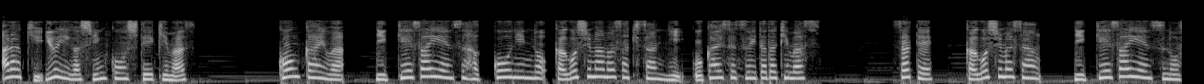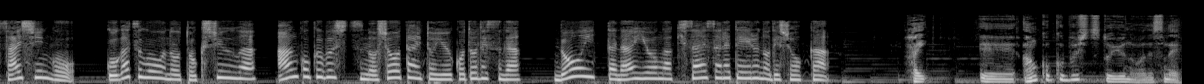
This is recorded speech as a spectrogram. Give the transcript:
荒木由衣が進行していきます。今回は日経サイエンス発行人の鹿児島正樹さんにご解説いただきます。さて鹿児島さん日経サイエンスの最新号5月号の特集は暗黒物質の正体ということですが、どういった内容が記載されているのでしょうか？はい、えー、暗黒物質というのはですね、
